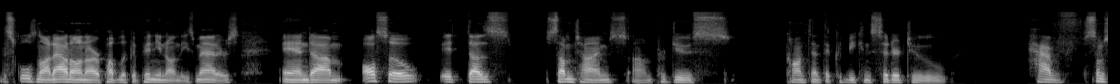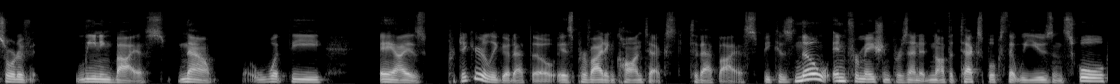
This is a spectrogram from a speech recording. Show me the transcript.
the school's not out on our public opinion on these matters. And um, also, it does sometimes um, produce content that could be considered to have some sort of leaning bias. Now, what the AI is particularly good at though is providing context to that bias because no information presented not the textbooks that we use in school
